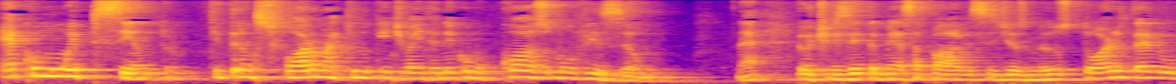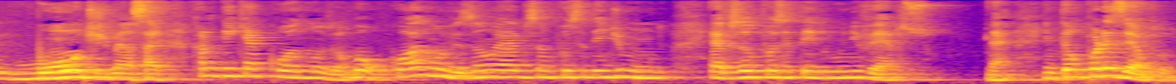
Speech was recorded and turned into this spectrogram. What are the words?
É como um epicentro que transforma aquilo que a gente vai entender como cosmovisão. Né? Eu utilizei também essa palavra esses dias nos meus stories, teve um monte de mensagem. Cara, o que é cosmovisão? Bom, cosmovisão é a visão que você tem de mundo, é a visão que você tem do universo. Né? Então, por exemplo,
